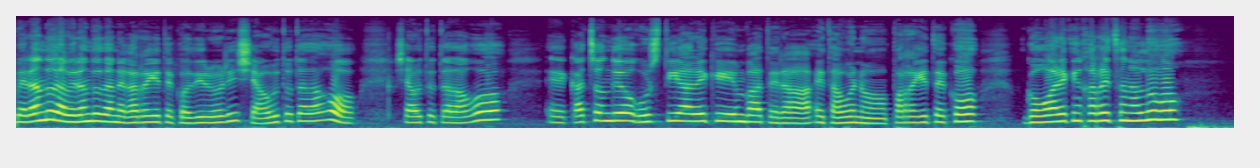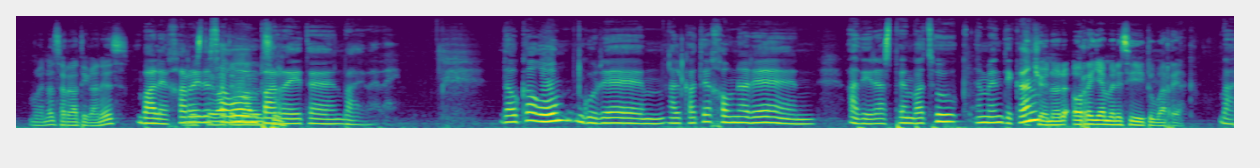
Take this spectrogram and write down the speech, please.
Berandu da, berandu da negarra egiteko diru hori, xaututa dago, xaututa dago, e, katxondeo guztiarekin batera, eta bueno, parra egiteko gogoarekin jarraitzen aldugu? bueno, zergatik ganez? Bale, jarrai parra egiten, bai, bai, bai. Daukagu gure mm, alkate jaunaren adierazpen batzuk hemen dikan. Txoen hor- horre ja merezi ditu barreak. Bai,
